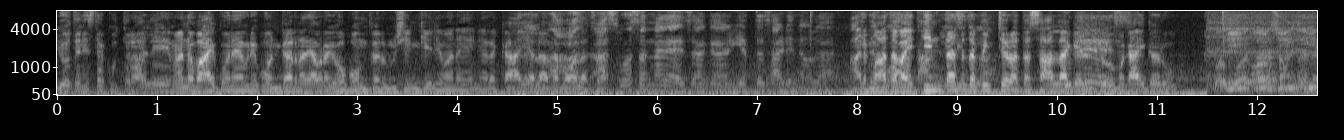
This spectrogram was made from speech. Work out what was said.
ह्यो तर नुसता कुत्रा आले. मला बायको नाही एवढी फोन करणार? एवढा ह्यो फोन करून शिन केली म्हणा याने. अरे काय याला आता बोलायचं? आश्वासन नाही द्यायचा का? येतं साडे नऊला. अरे मग आता भाई तीन तासाचा पिक्चर होता. साला गेलतो. मग काय करू? बघू आता सांगायला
